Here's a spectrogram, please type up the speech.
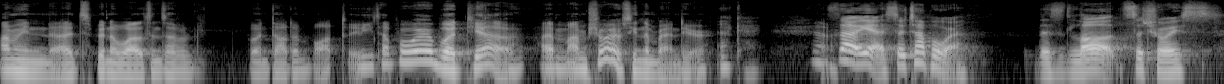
I mean, uh, it's been a while since I've went out and bought any Tupperware, but yeah, I'm I'm sure I've seen the brand here. Okay. Yeah. So yeah, so Tupperware. There's lots of choice.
